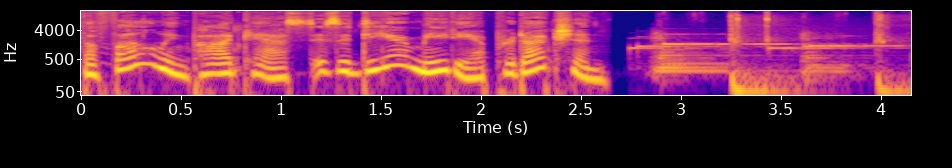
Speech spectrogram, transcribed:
The following podcast is a Dear Media production.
